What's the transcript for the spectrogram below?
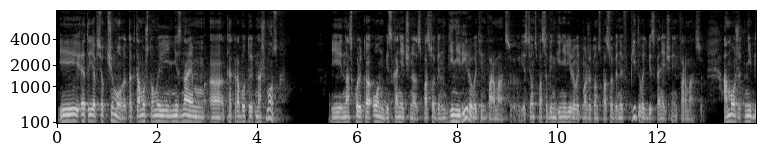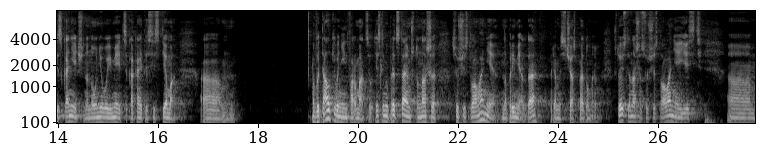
И это я все к чему? Это к тому, что мы не знаем, э, как работает наш мозг и насколько он бесконечно способен генерировать информацию. Если он способен генерировать, может, он способен и впитывать бесконечную информацию, а может не бесконечно, но у него имеется какая-то система э, выталкивания информации. Вот если мы представим, что наше существование, например, да, прямо сейчас подумаем, что если наше существование есть э,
